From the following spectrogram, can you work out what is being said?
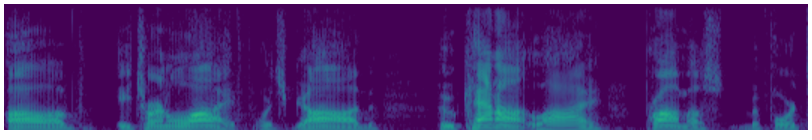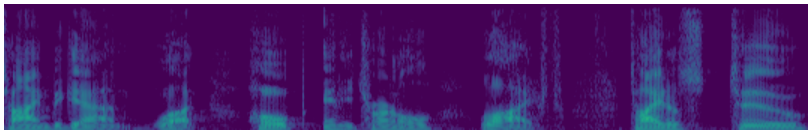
of eternal life, which God, who cannot lie, promised before time began. What? Hope in eternal life. Titus 2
